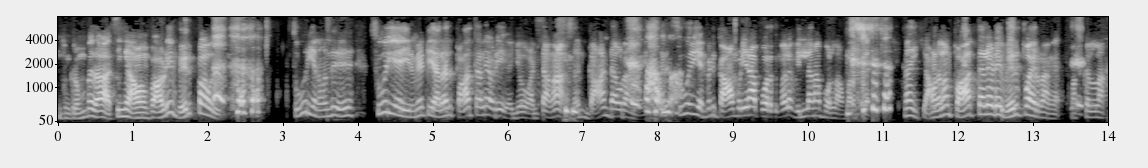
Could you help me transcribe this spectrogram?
எனக்கு ரொம்ப அசிங்க அவன் அப்படியே வெறுப்பாவுது சூரியன் வந்து சூரிய இனிமேட்டு யாராவது பார்த்தாலே அப்படியே ஐயோ வந்துட்டானா? அந்த காண்டாவுறாங்க. சூரியன் இனிமேட்டு காமெடியா போறதுக்கு மேல வில்லனா போடலாம் அவனெல்லாம் பார்த்தாலே அப்படியே வெறுப்பாயிடுறாங்க மக்கள்லாம்.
